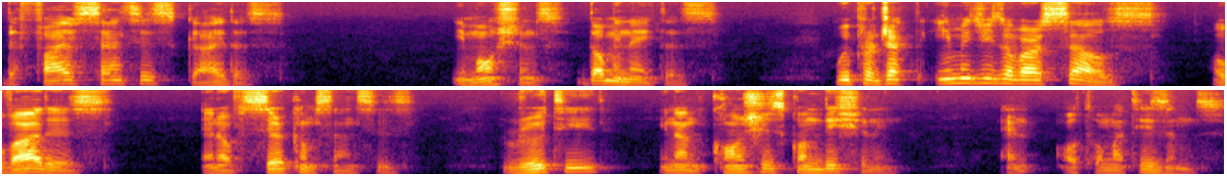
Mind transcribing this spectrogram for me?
the five senses guide us. Emotions dominate us. We project images of ourselves, of others, and of circumstances, rooted in unconscious conditioning and automatisms.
